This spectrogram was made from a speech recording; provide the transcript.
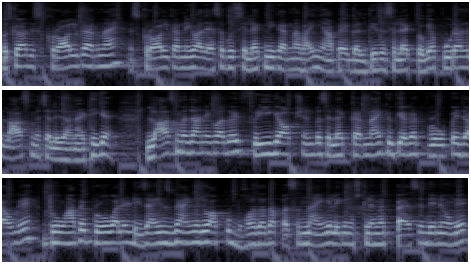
उसके बाद स्क्रॉल करना है। स्क्रॉल करने के बाद ऐसा कुछ सिलेक्ट नहीं करना भाई। यहाँ पे गलती से सिलेक्ट हो गया। पूरा लास्ट में चले जाना है, ठीक है? लास्ट में जाने के बाद भाई फ्री के ऑप्शन पर सिलेक्ट करना है, क्योंकि अगर प्रो पे जाओगे तो वहाँ पे प्रो वाले डिज़ाइन भी आएँगे जो आपको बहुत ज़्यादा पसंद आएँगे, लेकिन उसके लिए हमें पैसे देने होंगे।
